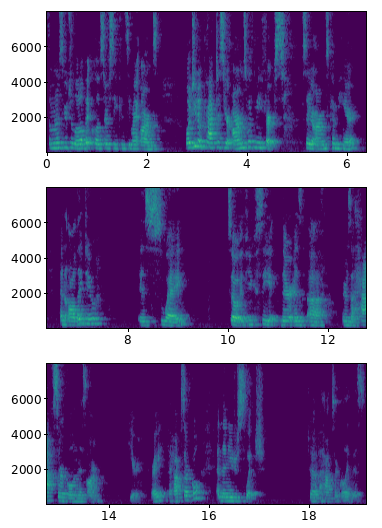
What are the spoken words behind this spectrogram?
So I'm going to scooch a little bit closer so you can see my arms. I want you to practice your arms with me first. So your arms come here, and all they do is sway. So if you see, there is a, there's a half circle in this arm here, right? A half circle, and then you just switch to a half circle like this.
